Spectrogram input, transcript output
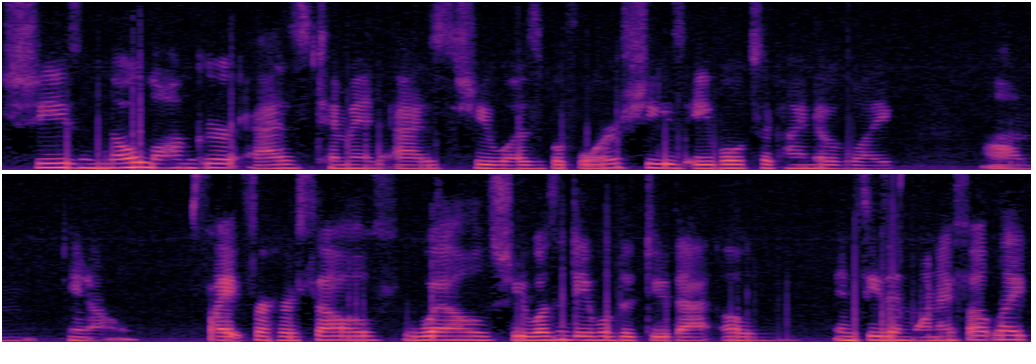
she's no longer as timid as she was before. She's able to kind of like, um, you know, fight for herself. Well, she wasn't able to do that um, in season one, I felt like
